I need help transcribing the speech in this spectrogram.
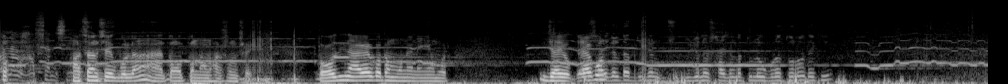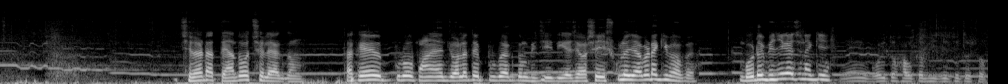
হাসান শেখ। হাসান শেখ বললে না? হ্যাঁ তোমার তো নাম হাসান শেখ। ততদিন আগের কথা মনে নেই আমার। যাই হোক এখন সাইকেলটা দুজন দুজনের সাইকেলটা তুলে উপরে তোলো দেখি। ছেলেটা তেঁতো ছেলে একদম। তাকে পুরো পানি জলেতে পুরো একদম ভিজিয়ে দিয়েছে। আর সেই স্কুলে যাবেটা কীভাবে? বইটা ভিজে গেছে নাকি? হুম, বই তো হালকা ভিজেছে তো সব।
